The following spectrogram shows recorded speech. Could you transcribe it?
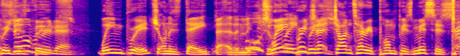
Bridge's boots. Wayne Bridge on his day better than Luke Shaw. Wayne, Wayne Bridge Bridge- let John Terry pump his missus. So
